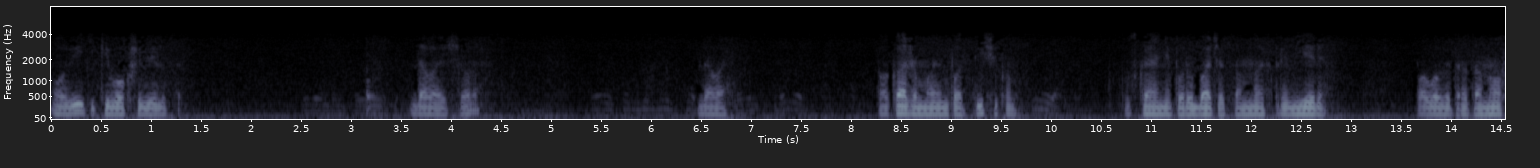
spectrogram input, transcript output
О, видите, кивок шевелится. Давай еще раз. Давай. Покажем моим подписчикам. Пускай они порыбачат со мной в премьере. Половят ротанов.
